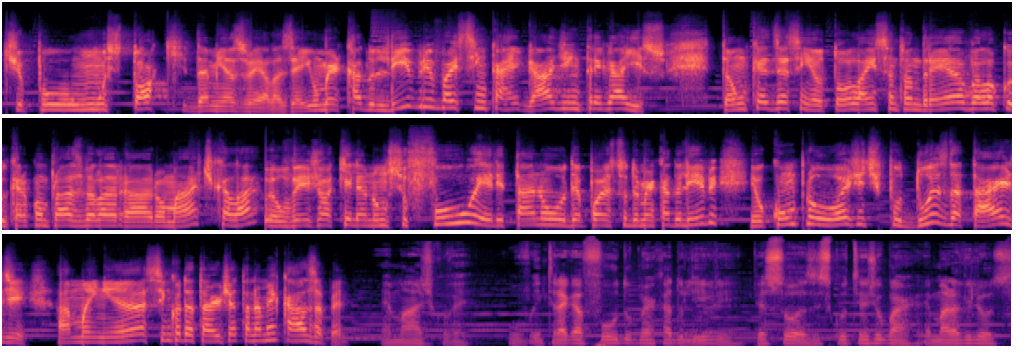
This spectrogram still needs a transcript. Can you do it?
tipo um estoque das minhas velas. E aí o Mercado Livre vai se encarregar de entregar isso. Então, quer dizer assim, eu tô lá em Santo André, eu quero comprar as velas aromáticas lá, eu vejo aquele anúncio full, ele tá no depósito do Mercado Livre, eu compro hoje, tipo, duas da tarde, amanhã, cinco da tarde já tá na minha casa, velho. É mágico, velho. Entrega full do Mercado Livre. Pessoas, escutem o Gilmar, é maravilhoso.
